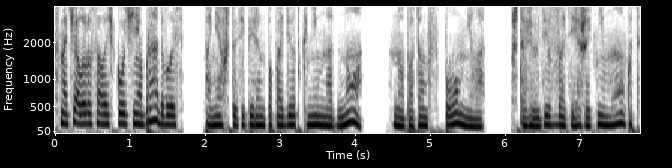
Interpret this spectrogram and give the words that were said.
Сначала русалочка очень обрадовалась, поняв, что теперь он попадет к ним на дно, но потом вспомнила, что люди в воде жить не могут,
